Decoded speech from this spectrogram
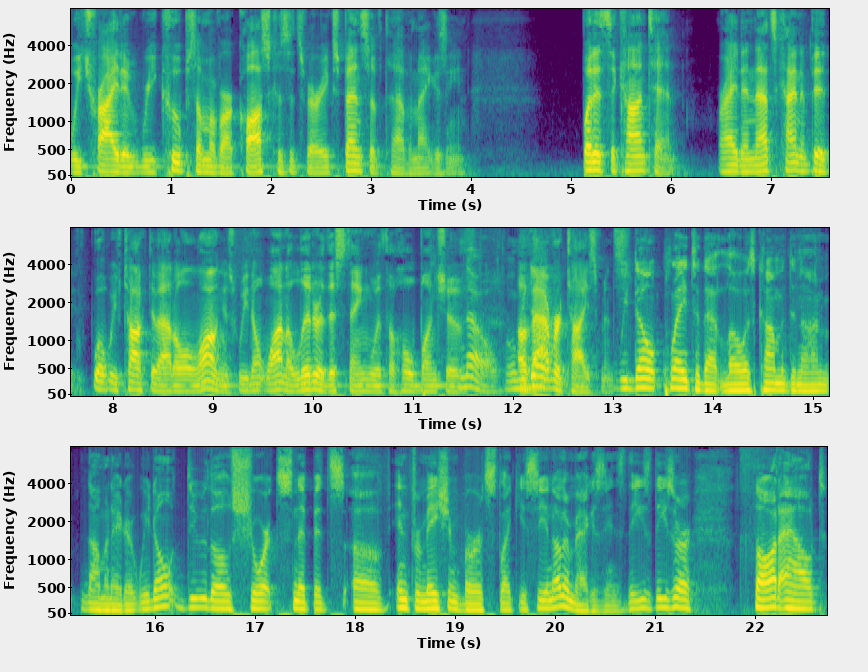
We try to recoup some of our costs because it's very expensive to have a magazine. But it's the content right? And that's kind of bit what we've talked about all along is we don't want to litter this thing with a whole bunch of no, of advertisements. We don't play to that lowest common denominator. We don't do those short snippets of information bursts like you see in other magazines. These these are thought out,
